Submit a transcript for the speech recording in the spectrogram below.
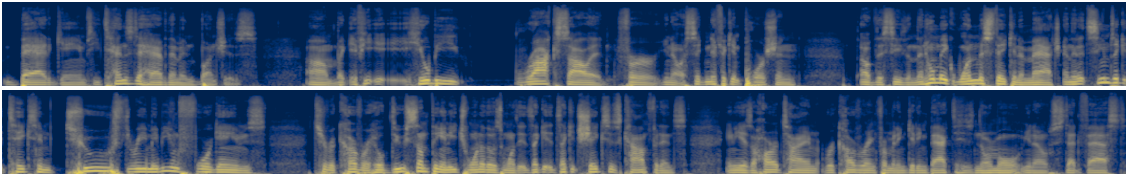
bad games, he tends to have them in bunches. Um, like if he he'll be rock solid for you know a significant portion of the season. Then he'll make one mistake in a match, and then it seems like it takes him two, three, maybe even four games to recover. He'll do something in each one of those ones. It's like it's like it shakes his confidence, and he has a hard time recovering from it and getting back to his normal, you know, steadfast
